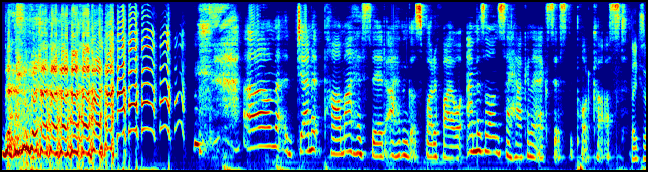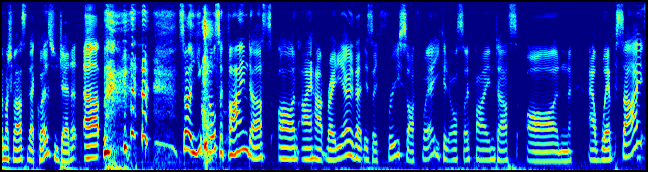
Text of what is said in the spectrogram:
Um, Janet Palmer has said, I haven't got Spotify or Amazon, so how can I access the podcast? Thank you so much for asking that question, Janet. Uh, so you can also find us on iHeartRadio. That is a free software. You can also find us on our website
